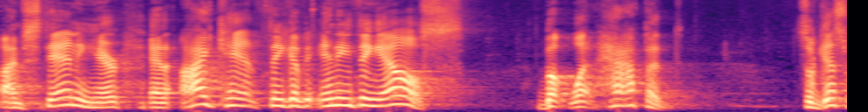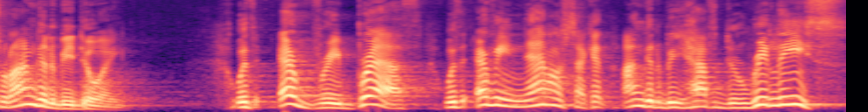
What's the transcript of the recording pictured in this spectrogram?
I'm standing here and I can't think of anything else but what happened. So, guess what I'm going to be doing? With every breath, with every nanosecond, I'm going to be having to release.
